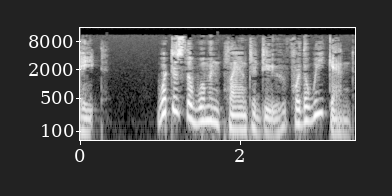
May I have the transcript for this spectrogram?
8. What does the woman plan to do for the weekend?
